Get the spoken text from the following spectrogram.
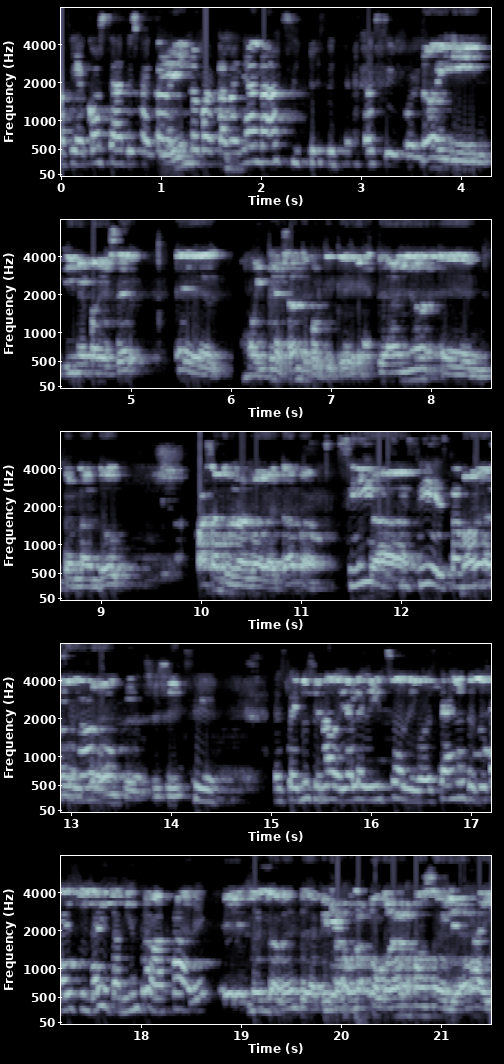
hacía cosas, descartaba el himno por la mañana. Así pues. No, y, y me parece eh, muy interesante porque que este año eh, Fernando pasa por una nueva etapa. Sí, o sea, sí, sí, está muy ilusionado. Sí, sí. sí. Está ilusionado, ya le he dicho, digo, este año te toca disfrutar y también trabajar, ¿eh? Exactamente, aquí sí. unas pocas responsabilidades ahí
